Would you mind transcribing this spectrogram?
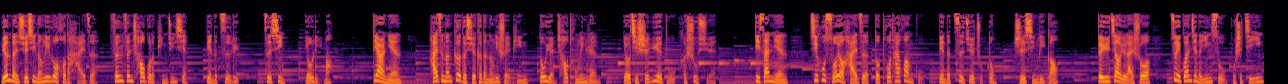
原本学习能力落后的孩子纷纷超过了平均线，变得自律、自信、有礼貌。第二年，孩子们各个学科的能力水平都远超同龄人，尤其是阅读和数学。第三年，几乎所有孩子都脱胎换骨，变得自觉主动、执行力高。对于教育来说，最关键的因素不是基因，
